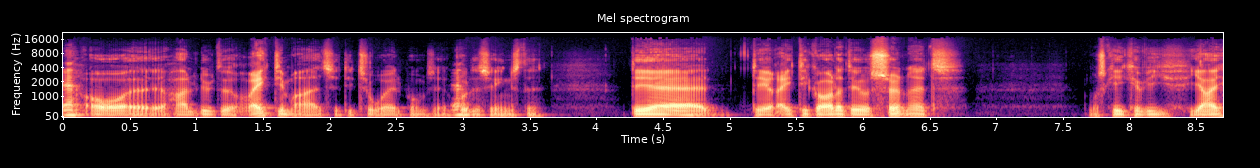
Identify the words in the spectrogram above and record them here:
Ja. og øh, har lyttet rigtig meget til de to album ja. Ja. på det seneste. Det er, det er rigtig godt, og det er jo synd, at måske kan vi, jeg,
